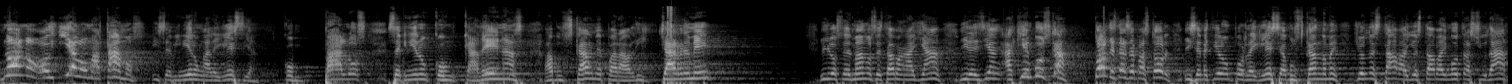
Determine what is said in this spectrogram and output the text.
No, no, hoy día lo matamos. Y se vinieron a la iglesia con palos, se vinieron con cadenas a buscarme para lincharme. Y los hermanos estaban allá y decían, ¿a quién busca? ¿Dónde está ese pastor? Y se metieron por la iglesia buscándome. Yo no estaba, yo estaba en otra ciudad,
